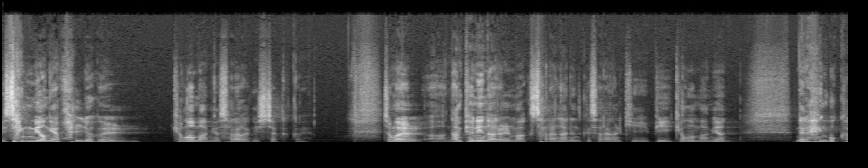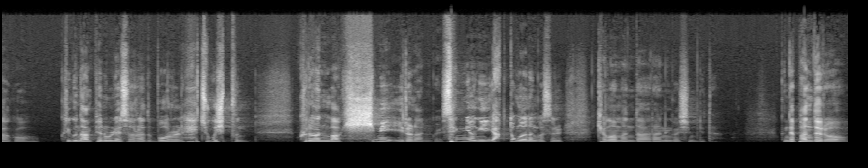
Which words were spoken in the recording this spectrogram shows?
생명의 활력을 경험하며 살아가기 시작할 거예요. 정말 어, 남편이 나를 막 사랑하는 그 사랑을 깊이 경험하면 내가 행복하고 그리고 남편을 위해서라도 뭐를 해주고 싶은 그러한 막 힘이 일어나는 거예요. 생명이 약동하는 것을 경험한다라는 것입니다. 근데 반대로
